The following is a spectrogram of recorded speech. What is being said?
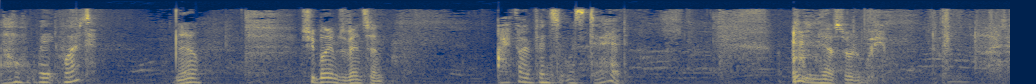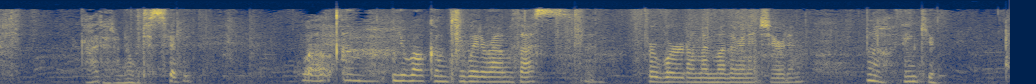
Oh, wait, what? Yeah. She blames Vincent. I thought Vincent was dead. yeah, so did we. God, I don't know what to say. Well, um, you're welcome to wait around with us uh, for word on my mother and Aunt Sheridan. Oh, thank you. I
